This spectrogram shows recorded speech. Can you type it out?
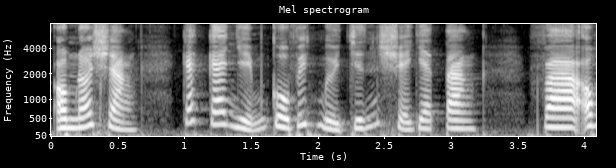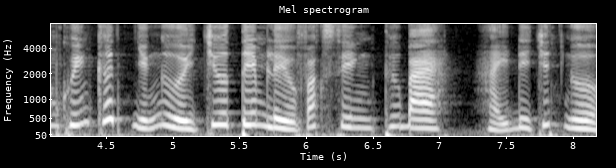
Ông nói rằng các ca nhiễm COVID-19 sẽ gia tăng và ông khuyến khích những người chưa tiêm liều vaccine thứ ba hãy đi chích ngừa,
